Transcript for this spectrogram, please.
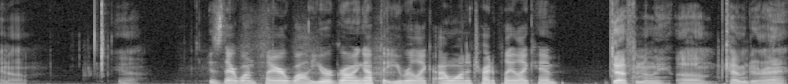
you know. Yeah, Is there one player while you were growing up that you were like, I want to try to play like him? Definitely. Um, Kevin Durant,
